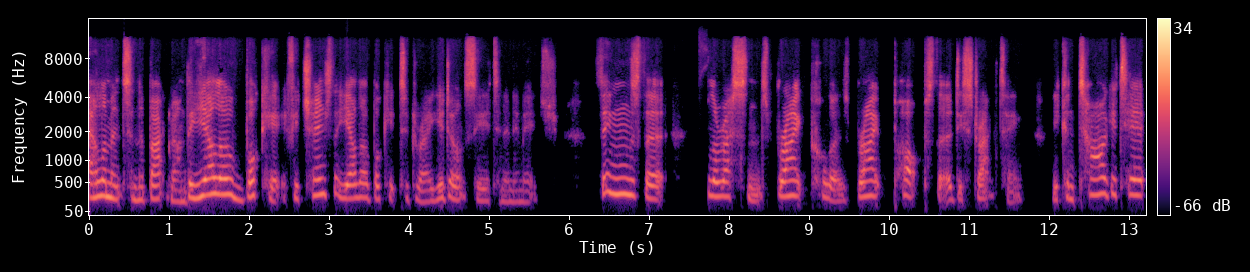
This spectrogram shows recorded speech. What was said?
elements in the background. The yellow bucket, if you change the yellow bucket to grey, you don't see it in an image. Things that fluorescence, bright colours, bright pops that are distracting, you can target it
